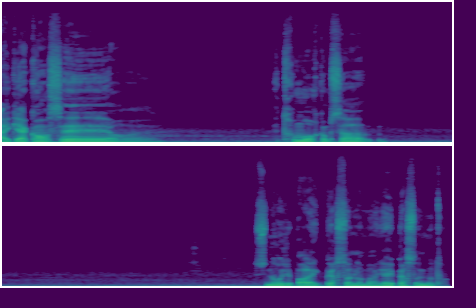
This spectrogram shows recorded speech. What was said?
avec un cancer, euh, être mort comme ça. Sinon, j'ai parlé avec personne là-bas, il n'y avait personne d'autre.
